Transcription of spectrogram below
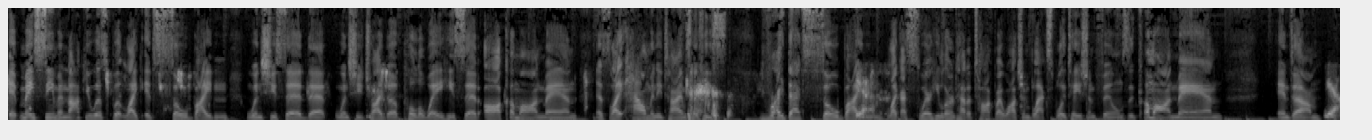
it may seem innocuous, but like it's so Biden when she said that when she tried to pull away, he said, "Oh, come on, man." It's like how many times has he? right, that's so Biden. Yeah. Like I swear he learned how to talk by watching black exploitation films. Come on, man. And um, yeah.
